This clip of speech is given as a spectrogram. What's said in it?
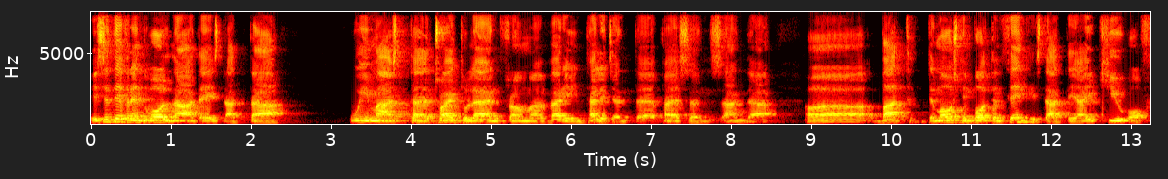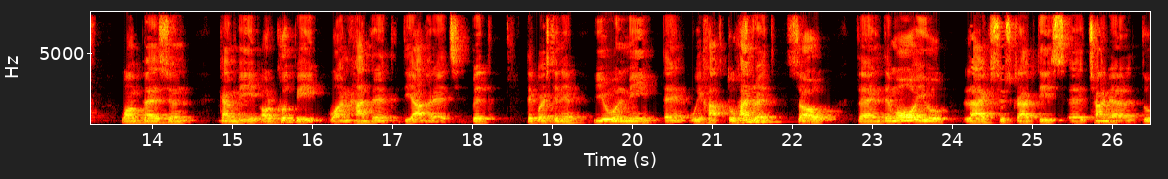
It's a different world nowadays that uh, we must uh, try to learn from uh, very intelligent uh, persons and uh, but the most important thing is that the IQ of one person can be or could be 100 the average but the question is you and me then we have 200 so then the more you like subscribe this uh, channel to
